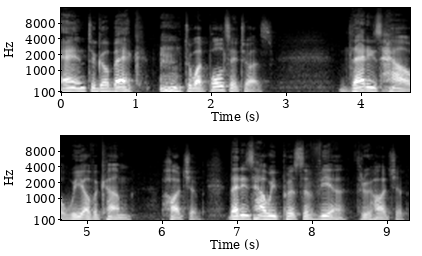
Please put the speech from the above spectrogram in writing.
And to go back to what Paul said to us, that is how we overcome hardship. That is how we persevere through hardship.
